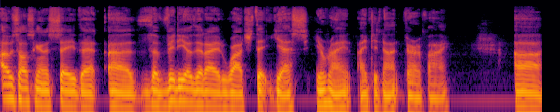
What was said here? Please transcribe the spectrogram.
I was also going to say that uh, the video that I had watched, that yes, you're right, I did not verify. Uh,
